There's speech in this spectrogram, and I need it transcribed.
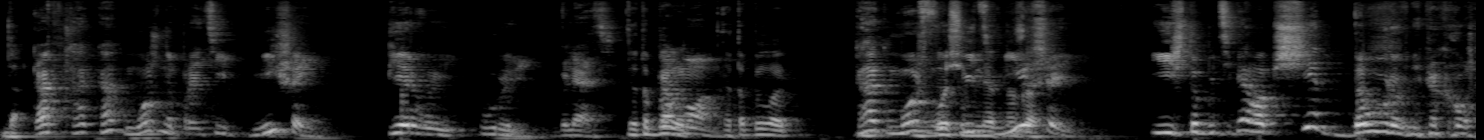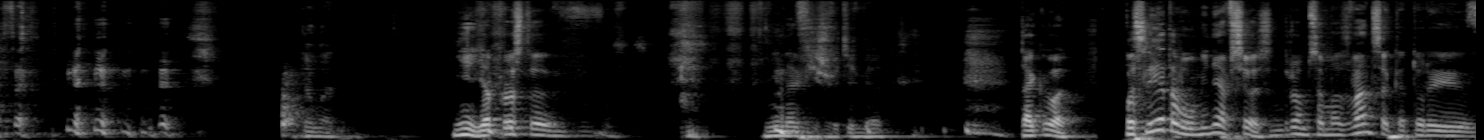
да. как, как, как можно пройти Мишей первый уровень, блядь? Это было, это было Как можно быть Мишей, назад. и чтобы тебя вообще до уровня какого-то? Да ладно. Не, я просто ненавижу тебя. Так вот, после этого у меня все, синдром самозванца, который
